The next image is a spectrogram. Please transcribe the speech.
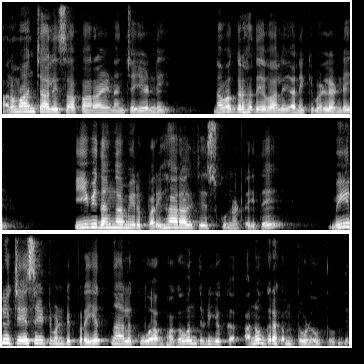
హనుమాన్ చాలీసా పారాయణం చేయండి. నవగ్రహ దేవాలయానికి వెళ్ళండి. ఈ విధంగా మీరు పరిహారాలు చేసుకున్నట్టయితే మీరు చేసేటువంటి ప్రయత్నాలకు ఆ భగవంతుడి యొక్క అనుగ్రహం తోడవుతుంది.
